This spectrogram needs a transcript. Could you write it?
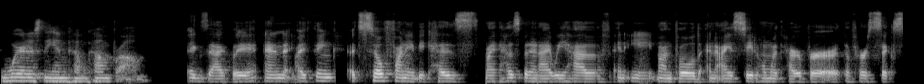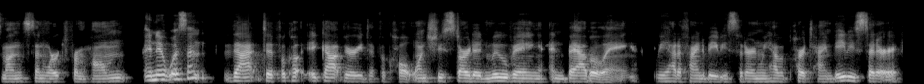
where does the income come from? Exactly. And I think it's so funny because my husband and I, we have an eight month old, and I stayed home with her for the first six months and worked from home. And it wasn't that difficult. It got very difficult once she started moving and babbling. We had to find a babysitter, and we have a part time babysitter.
